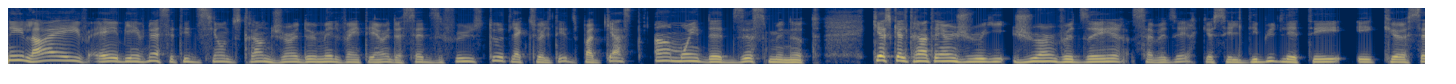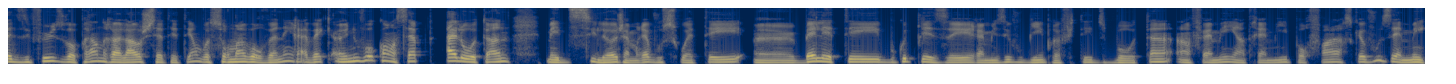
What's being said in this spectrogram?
est live et bienvenue à cette édition du 30 juin 2021 de cette diffuse toute l'actualité du podcast en moins de 10 minutes. Qu'est-ce que le 31 juin veut dire? Ça veut dire que c'est le début de l'été et que cette diffuse va prendre relâche cet été. On va sûrement vous revenir avec un nouveau concept à l'automne. Mais d'ici là, j'aimerais vous souhaiter un bel été, beaucoup de plaisir, amusez-vous bien, profitez du beau temps en famille, entre amis pour faire ce que vous aimez.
